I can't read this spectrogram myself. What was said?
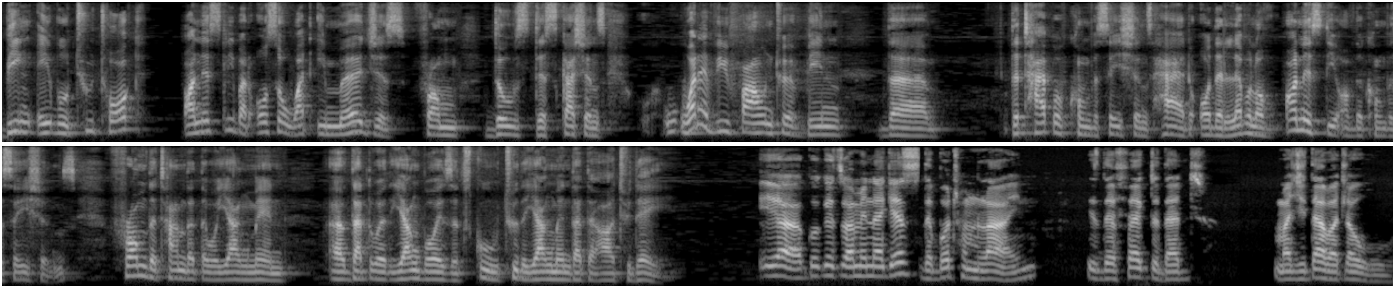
being able to talk honestly, but also what emerges from those discussions. What have you found to have been the the type of conversations had or the level of honesty of the conversations from the time that they were young men, uh, that were young boys at school to the young men that they are today? Yeah, Koketso, I mean, I guess the bottom line is the fact that Majita batla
